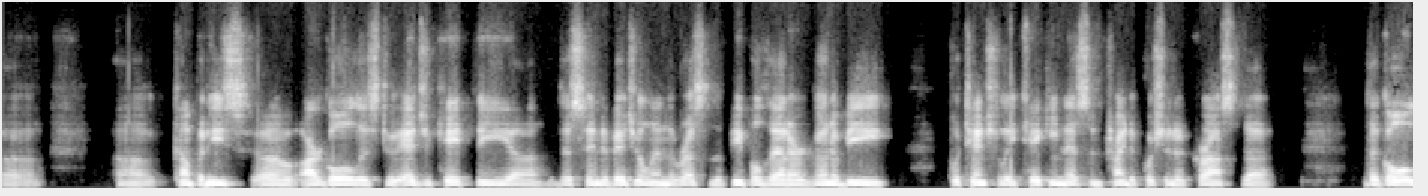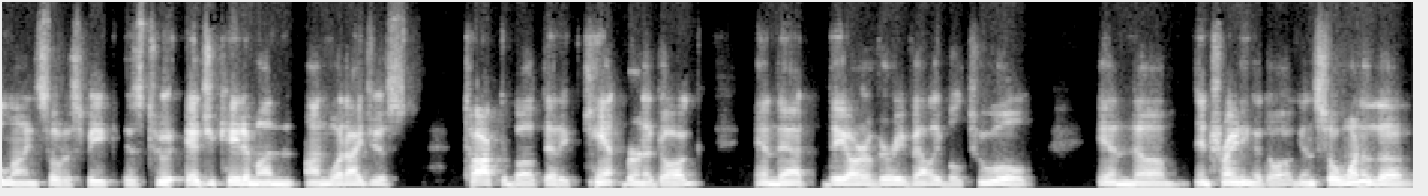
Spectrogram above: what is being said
uh, uh, companies, uh, our goal is to educate the uh, this individual and the rest of the people that are going to be potentially taking this and trying to push it across the the goal line, so to speak, is to educate them on on what I just talked about that it can't burn a dog, and that they are a very valuable tool in um, in training a dog. And so one of the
